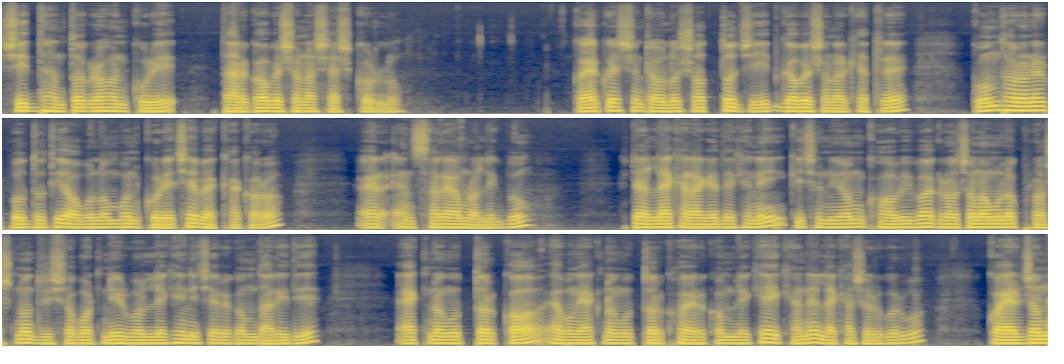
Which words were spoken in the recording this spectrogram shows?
সিদ্ধান্ত গ্রহণ করে তার গবেষণা শেষ করল। কয়ের কোয়েশ্চেনটা হলো, সত্যজিৎ গবেষণার ক্ষেত্রে কোন ধরনের পদ্ধতি অবলম্বন করেছে ব্যাখ্যা করো? এর অ্যান্সারে আমরা লিখব, এটা লেখার আগে দেখে নেই, কিছু নিয়ম, ঘ বিভাগ, রচনামূলক প্রশ্ন, দৃশ্যপট নির্ভর লিখে নিচে এরকম দাঁড়িয়ে দিয়ে এক নং উত্তর ক এবং এক নং উত্তর খ এরকম লিখে এখানে লেখা শুরু করব। কয়ের জন্য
